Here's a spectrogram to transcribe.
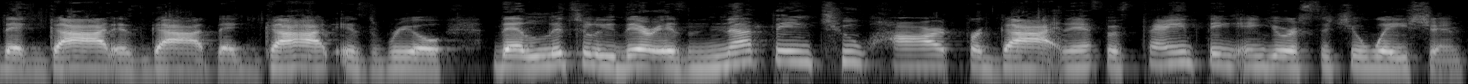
that God is God, that God is real, that literally there is nothing too hard for God. And it's the same thing in your situation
